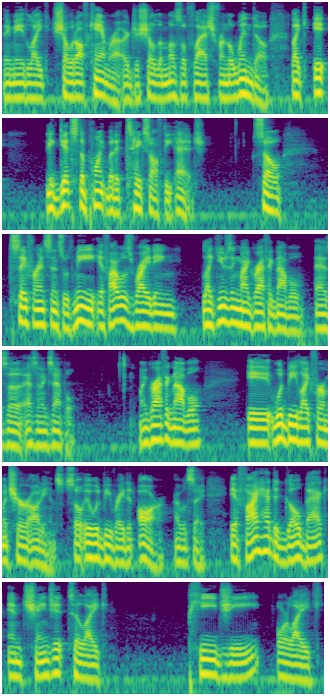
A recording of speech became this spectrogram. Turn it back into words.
They may like show it off camera or just show the muzzle flash from the window. Like it it gets the point but it takes off the edge. So say for instance with me if I was writing like using my graphic novel as a as an example. My graphic novel it would be like for a mature audience. So it would be rated R, I would say. If I had to go back and change it to like PG or like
